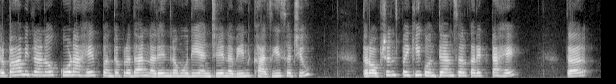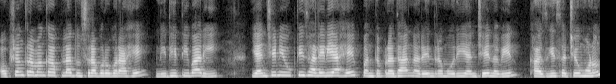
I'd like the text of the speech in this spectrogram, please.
तर पहा मित्रांनो कोण आहेत पंतप्रधान नरेंद्र मोदी यांचे नवीन खाजगी सचिव? तर ऑप्शन्सपैकी कोणते आन्सर करेक्ट आहे? तर ऑप्शन क्रमांक आपला दुसरा बरोबर आहे. निधी तिवारी यांची नियुक्ती झालेली आहे. पंतप्रधान नरेंद्र मोदी यांचे नवीन खाजगी सचिव म्हणून.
